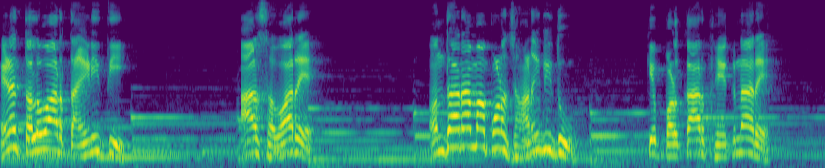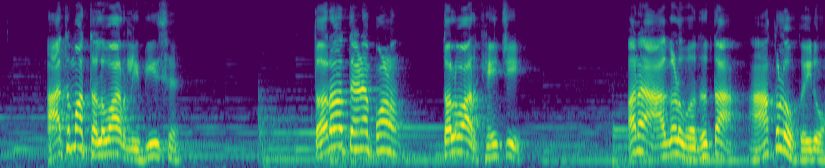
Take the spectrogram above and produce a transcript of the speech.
એણે તલવાર તાણી હતી આ સવારે અંધારામાં પણ જાણી લીધું કે પડકાર ફેંકનારે હાથમાં તલવાર લીધી છે. તરત એણે પણ તલવાર ખેંચી અને આગળ વધતા આંકલો કર્યો.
